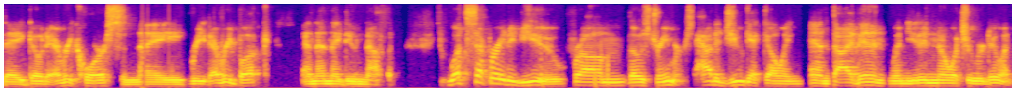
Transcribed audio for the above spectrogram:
They go to every course and they read every book and then they do nothing. What separated you from those dreamers? How did you get going and dive in when you didn't know what you were doing?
